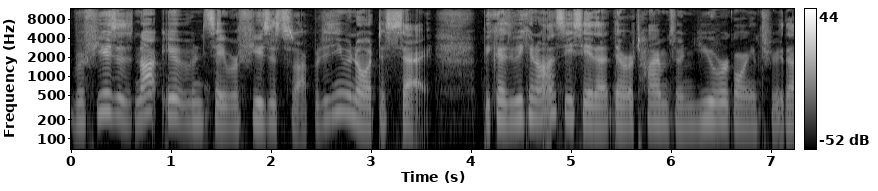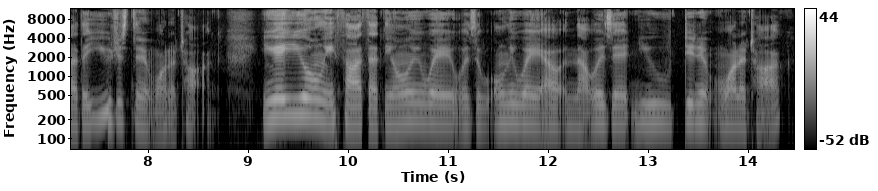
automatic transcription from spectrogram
refuses, not even say refuses to talk, but doesn't even know what to say, because we can honestly say that there were times when you were going through that that you just didn't want to talk. You you only thought that the only way was the only way out, and that was it. You didn't want to talk,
